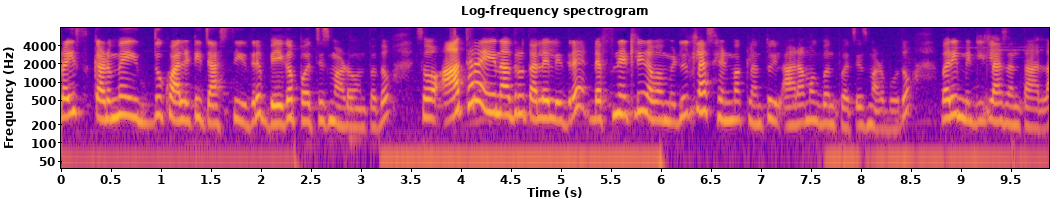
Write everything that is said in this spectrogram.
ಪ್ರೈಸ್ ಕಡಿಮೆ ಇದ್ದು ಕ್ವಾಲಿಟಿ ಜಾಸ್ತಿ ಇದ್ದರೆ ಬೇಗ ಪರ್ಚೇಸ್ ಮಾಡುವಂಥದ್ದು. ಸೊ ಆ ಥರ ಏನಾದರೂ ತಲೆಯಲ್ಲಿದ್ದರೆ ಡೆಫಿನೆಟ್ಲಿ ನಾವು ಮಿಡ್ಲ್ ಕ್ಲಾಸ್ ಹೆಣ್ಮಕ್ಳಂತೂ ಇಲ್ಲಿ ಆರಾಮಾಗಿ ಬಂದು ಪರ್ಚೇಸ್ ಮಾಡ್ಬೋದು. ಬರೀ ಮಿಡ್ಲ್ ಕ್ಲಾಸ್ ಅಂತ ಅಲ್ಲ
